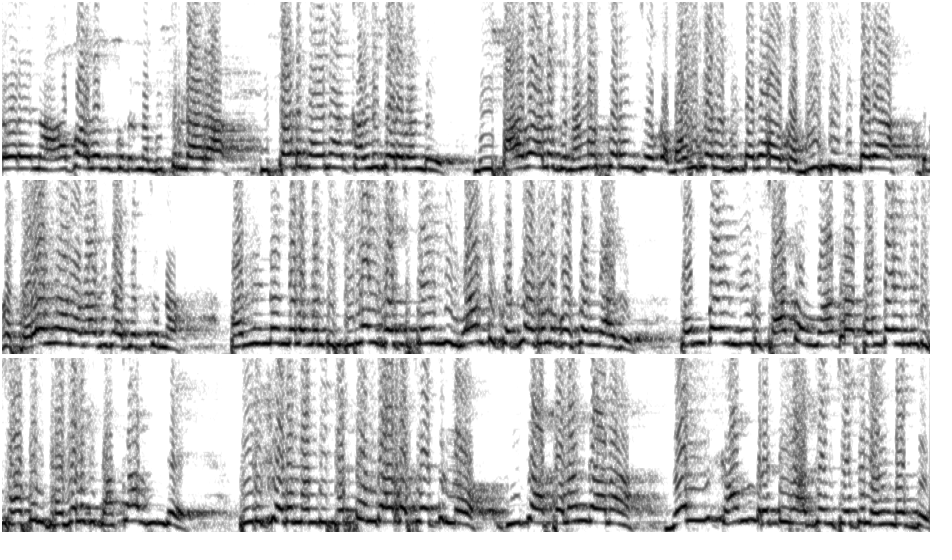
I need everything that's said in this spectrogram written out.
ఎవరైనా ఆపాలనుకుంటున్న మిత్రులారా ఇప్పటికైనా కళ్ళు తెరవండి. మీ పాదాలకు నమస్కరించి ఒక బహుజన బిడ్డగా ఒక బీసీ బిడ్డగా ఒక తెలంగాణ వాదిగా చెప్తున్నా. పన్నెండు వందల మంది పిల్లలు చచ్చిపోయింది ఇలాంటి కొట్లాటల కోసం కాదు. తొంభై మూడు శాతం వాటా తొంభై మూడు శాతం ప్రజలకు దక్కాల్సిందే. పిడికెడు మంది పెత్తందారుల చేతుల్లో ఇంకా తెలంగాణ వెల్కమ్ రెడ్డి రాజ్యం చేతిలో ఉండొద్దు.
